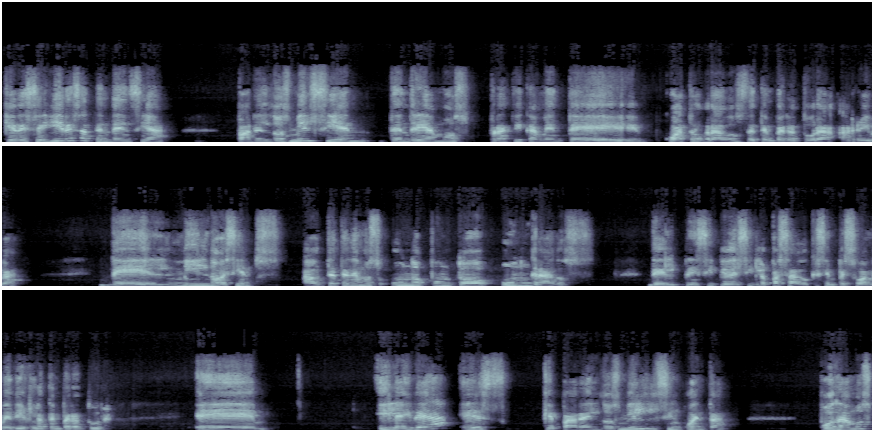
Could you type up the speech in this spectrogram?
que de seguir esa tendencia, para el 2100 tendríamos prácticamente 4 grados de temperatura arriba del 1900. Ahorita tenemos 1.1 grados del principio del siglo pasado que se empezó a medir la temperatura. Eh, y la idea es que para el 2050 podamos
